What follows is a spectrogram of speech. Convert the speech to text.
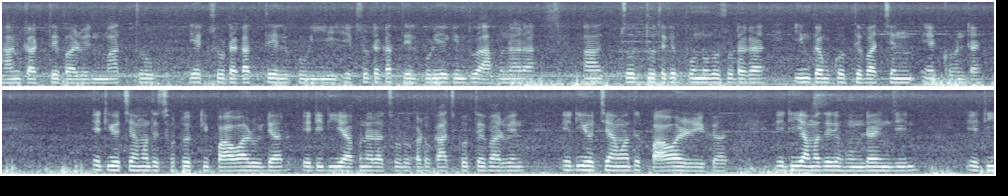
ধান কাটতে পারবেন। মাত্র একশো টাকার তেল পুড়িয়ে একশো টাকার তেল পুড়িয়ে কিন্তু আপনারা চোদ্দ থেকে পনেরোশো টাকা ইনকাম করতে পারছেন এক ঘন্টায়। এটি হচ্ছে আমাদের ছোট একটি পাওয়ার উইডার এটি দিয়ে আপনারা ছোটোখাটো কাজ করতে পারবেন। এটি হচ্ছে আমাদের পাওয়ার রিপার এটি আমাদের হুন্ডা ইঞ্জিন এটি,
